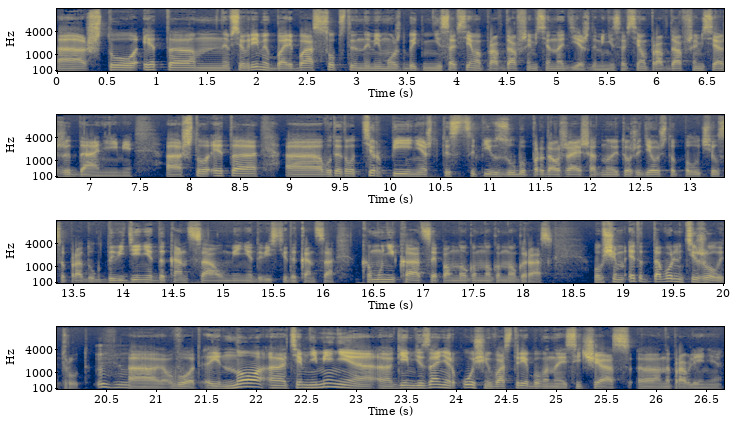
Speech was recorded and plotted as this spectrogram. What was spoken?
э, что это все время борьба с собственными, может быть, не совсем оправдавшимися надеждами, не совсем оправдавшимися ожиданиями, а, что это а, вот это вот терпение, что ты, сцепив зубы, продолжаешь одно и то же делать, чтобы получился продукт, доведение до конца, умение довести до конца, коммуникация по много-много-много раз. В общем, это довольно тяжелый труд. Угу. А, вот. Но, тем не менее, геймдизайнер очень востребованное сейчас направление.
